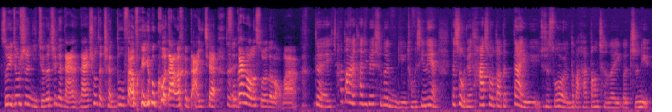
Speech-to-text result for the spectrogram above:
所以就是你觉得这个难难受的程度范围 又扩大了很大一圈，覆盖到了所有的老妈。对她，当然她这边是个女同性恋，但是我觉得她受到的待遇，就是所有人都把她当成了一个侄女，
